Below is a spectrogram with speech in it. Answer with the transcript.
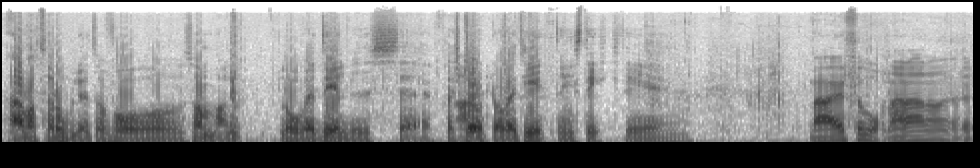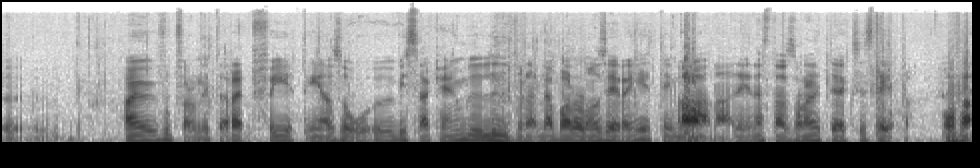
Det varit så roligt att få sommarlovet delvis eh, förstört av ett getingstick. Det, Men jag är förvånad. Han, eh, han är fortfarande inte rädd för getingar. Så vissa kan ju bli livrädda bara de ser en geting. Men Ja. han, det är nästan som att han inte existerar. åh fan.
